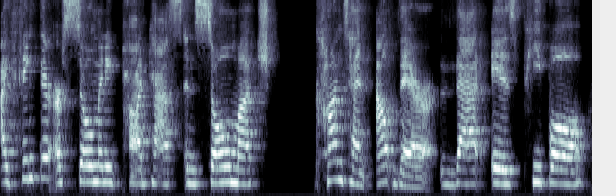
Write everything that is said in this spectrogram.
I think there are so many podcasts and so much content out there that is people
